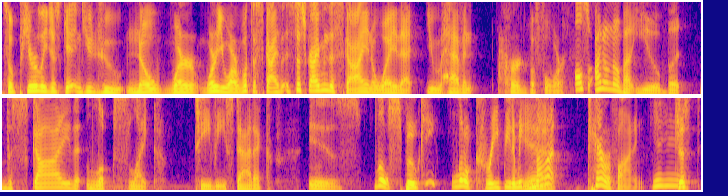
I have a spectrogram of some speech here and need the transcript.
so purely just getting you to know where where you are what the sky is it's describing the sky in a way that you haven't heard before Also, I don't know about you, but the sky that looks like TV static is a little spooky, a little creepy to me. Yeah. Not terrifying, Yeah, yeah, just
